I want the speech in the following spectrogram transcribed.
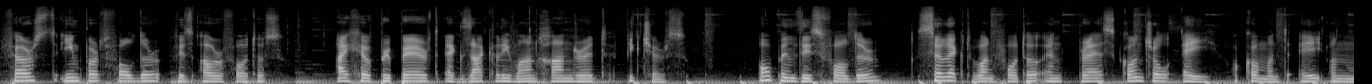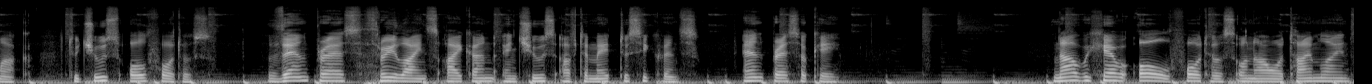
First import folder with our photos. I have prepared exactly 100 pictures. Open this folder, select one photo and press Ctrl A or Command A on Mac to choose all photos. Then press three lines icon and choose Automate to Sequence and press OK. Now we have all photos on our timeline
